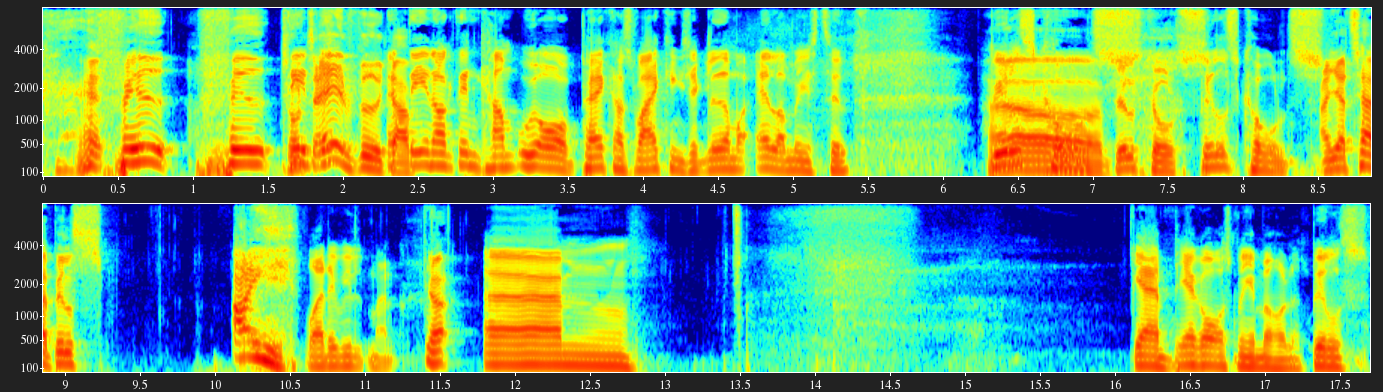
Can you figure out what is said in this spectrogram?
Fed, fed. Er- fed kamp. Det er nok den kamp, ud over Packers Vikings, jeg glæder mig allermest til. Bills Colts. Bills, Colts. Bills Colts. Og jeg tager Bills. Ej, hvor er det vildt, mand. Ja. Um, ja, jeg går også med hjemmeholdet. Bills.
